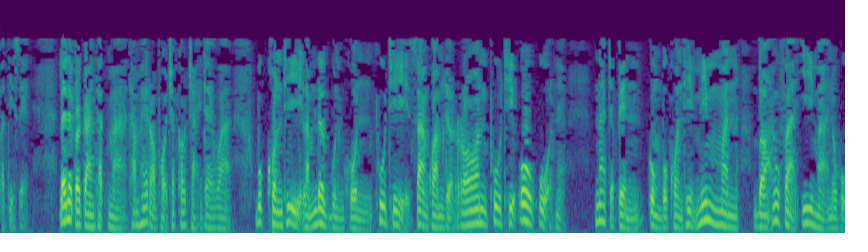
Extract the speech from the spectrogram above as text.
ปฏิเสธ และในประการถัดมาทำให้เราพอจะเข้าใจได้ว่า บุคคลที่ลำเลิกบุญคุณผู้ที่สร้างความเดือดร้อน ผู้ที่โอ้อวดเนี่ย น่าจะเป็นกลุ่มบุคคลที่ممن ضعف إيمانه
